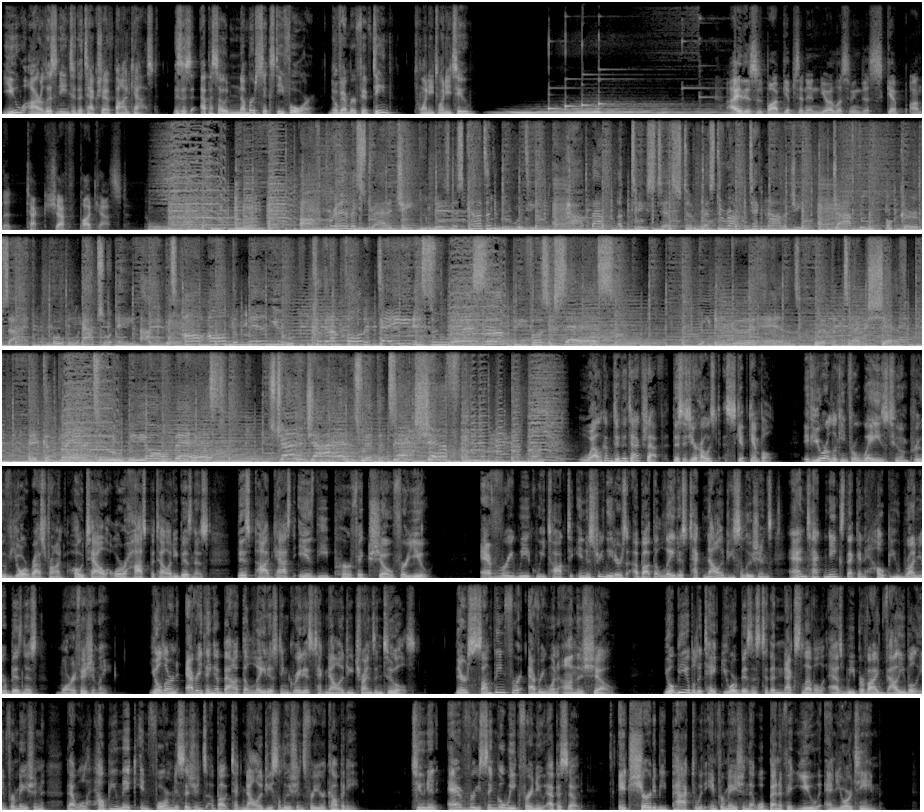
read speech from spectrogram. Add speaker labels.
Speaker 1: You are listening to the Tech Chef Podcast. This is episode number 64, November 15th, 2022.
Speaker 2: Hi, this is Bob Gibson, and you're listening to Skip on the Tech Chef Podcast.
Speaker 3: Off-premise strategy, business continuity. How about a taste test of restaurant technology? Drive-through or curbside, mobile apps or AI. It's all on the menu. Cooking up for the date. It's a recipe for success. You're in good hands with a tech chef. Make a plan to be your best. Strategize with the tech chef.
Speaker 1: Welcome to the Tech Chef. This is your host, Skip Kimpel. If you are looking for ways to improve your restaurant, hotel, or hospitality business, this podcast is the perfect show for you. Every week, we talk to industry leaders about the latest technology solutions and techniques that can help you run your business more efficiently. You'll learn everything about the latest and greatest technology trends and tools. There's something for everyone on this show. You'll be able to take your business to the next level as we provide valuable information that will help you make informed decisions about technology solutions for your company. Tune in every single week for a new episode. It's sure to be packed with information that will benefit you and your team.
